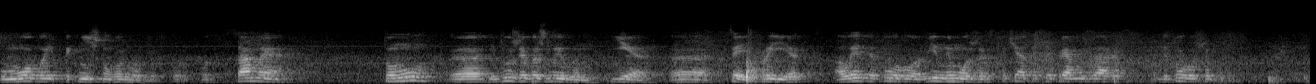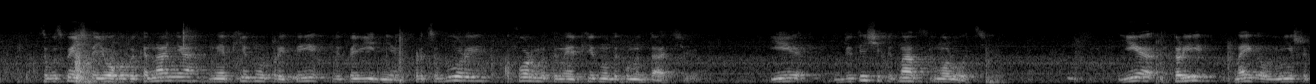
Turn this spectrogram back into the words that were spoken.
умови технічного розвитку. От саме тому і дуже важливим є цей проєкт, але для того він не може розпочатися прямо зараз. Для того, щоб забезпечити його виконання, необхідно пройти відповідні процедури, оформити необхідну документацію. І в 2015 році є три найголовніших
